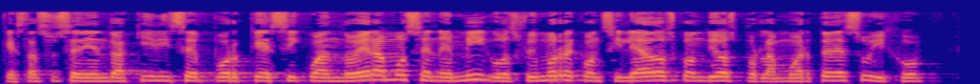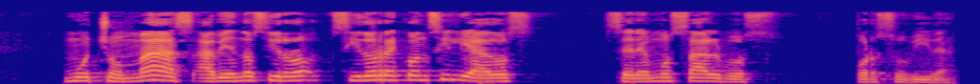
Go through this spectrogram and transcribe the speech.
que está sucediendo aquí. Dice, porque si cuando éramos enemigos fuimos reconciliados con Dios por la muerte de su Hijo, mucho más, habiendo sido reconciliados, seremos salvos por su vida.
